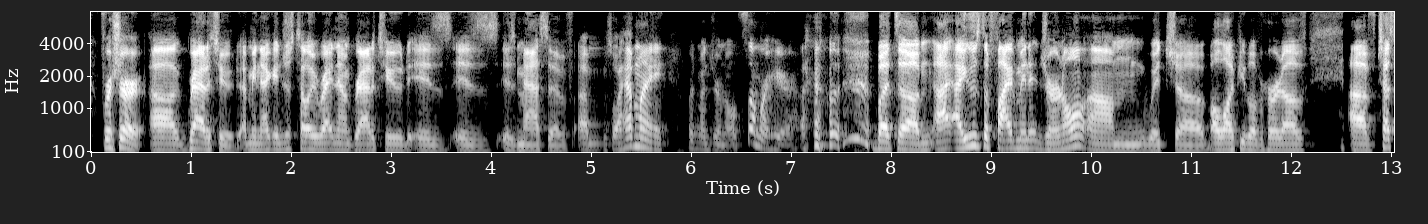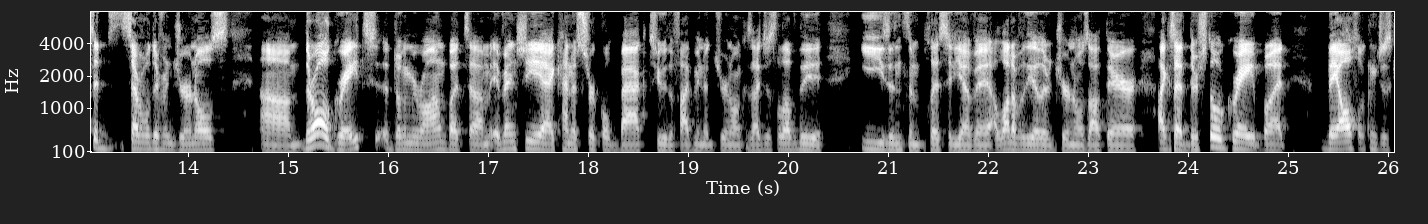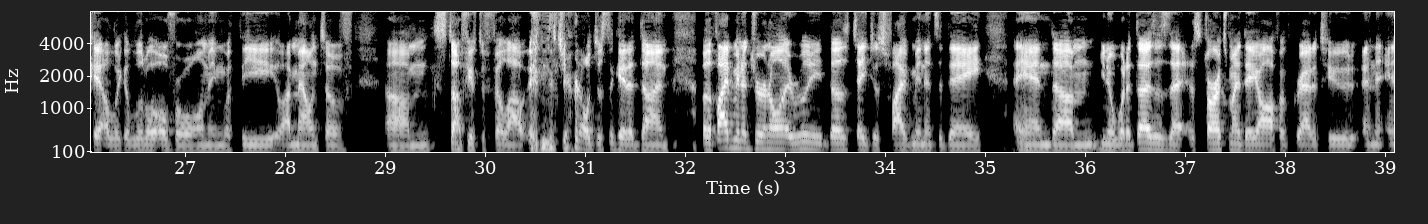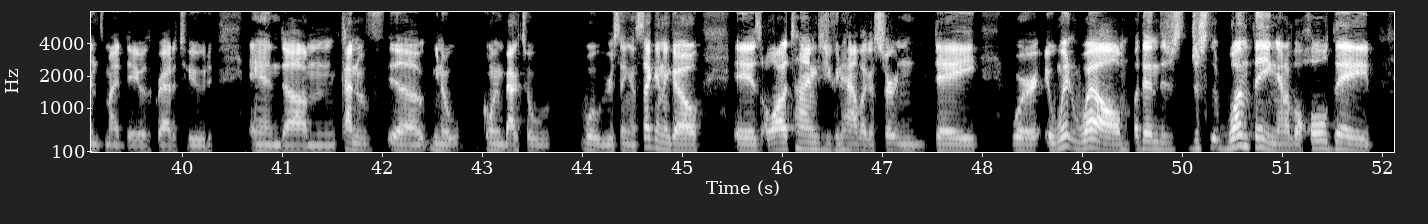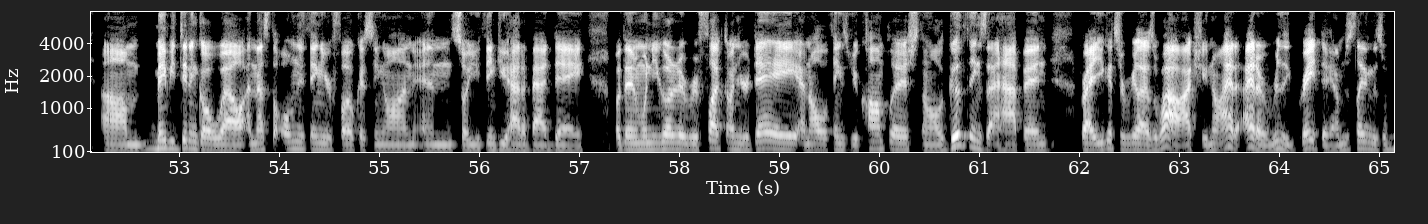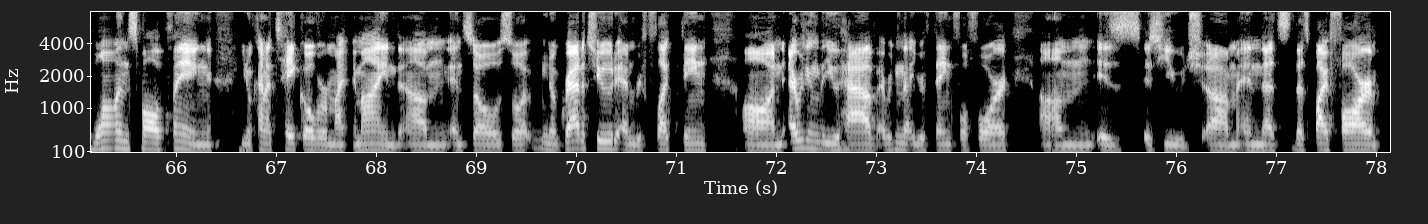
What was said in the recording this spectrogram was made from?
for sure uh, gratitude. I mean i can just tell you right now gratitude is is is massive. Um, so i have my where's my journal? It's somewhere here. But um, I, I, use the five minute journal um, which uh, a lot of people have heard of. I've tested several different journals. Um, they're all great don't get me wrong but um, eventually i kind of circled back to the five minute journal because i just love the ease and simplicity of it. A lot of the other journals out there like i said they're still great but they also can just get like a little overwhelming with the amount of um, stuff you have to fill out in the journal just to get it done. But the five minute journal, it really does take just five minutes a day. And, um, you know, what it does is that it starts my day off with gratitude and it ends my day with gratitude. And um, kind of, uh, you know, going back to what we were saying a second ago is a lot of times you can have like a certain day where it went well, but then there's just one thing out of the whole day um, maybe didn't go well and that's the only thing you're focusing on and so you think you had a bad day. But then when you go to reflect on your day and all the things you accomplished and all the good things that happened right you get to realize wow actually no I had, I had a really great day. I'm just letting this one small thing you know kind of take over my mind um, and so so you know gratitude and reflecting on everything that you have everything that you're thankful for um, is is huge um, and that's that's by far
